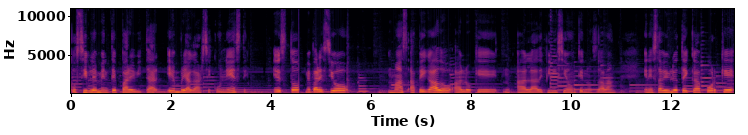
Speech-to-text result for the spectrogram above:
posiblemente para evitar embriagarse con este. Esto me pareció más apegado a lo que a la definición que nos daban en esta biblioteca porque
